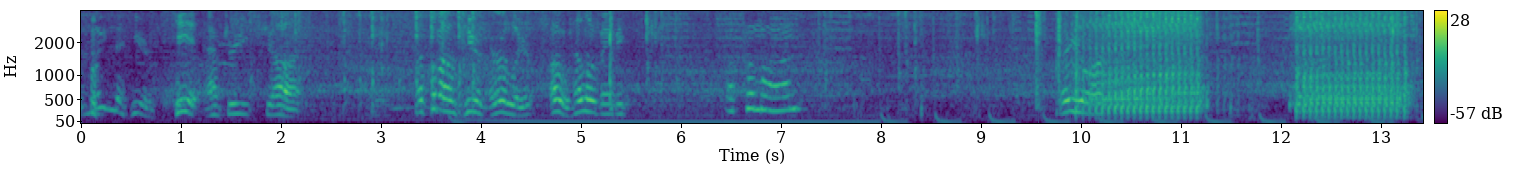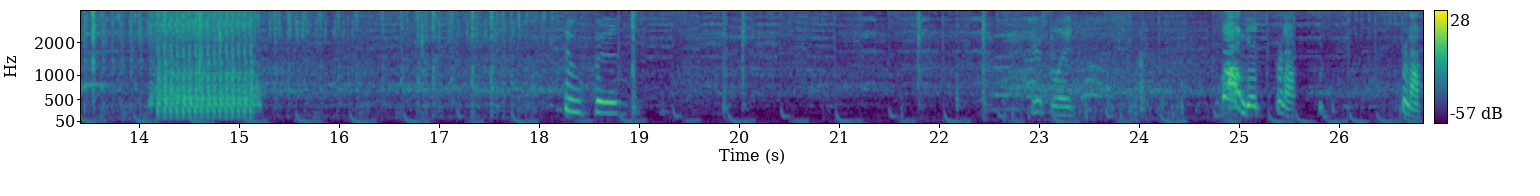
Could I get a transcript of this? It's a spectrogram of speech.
I'm waiting to hear hit after each shot. That's what I was hearing earlier. Oh, hello, baby. Oh, come on. There you are. Stupid. Here's Wade. I'm good for now. For now.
